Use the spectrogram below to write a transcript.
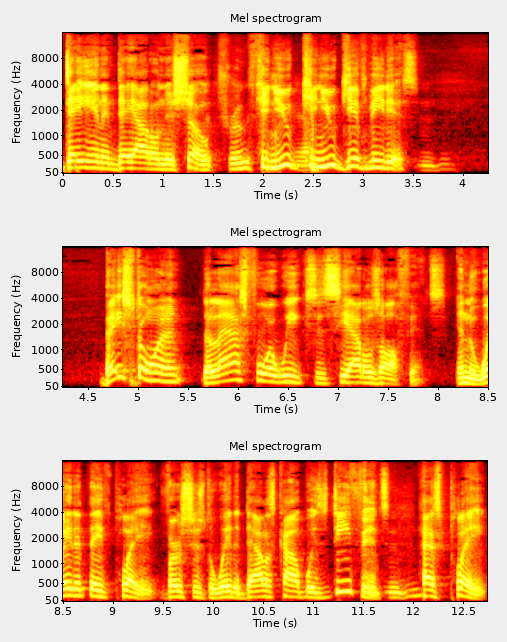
day in and day out on this show. The truth. Can you Yeah. can you give me this? Based on the last four weeks in Seattle's offense and the way that they've played versus the way the Dallas Cowboys defense Mm-hmm. has played,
